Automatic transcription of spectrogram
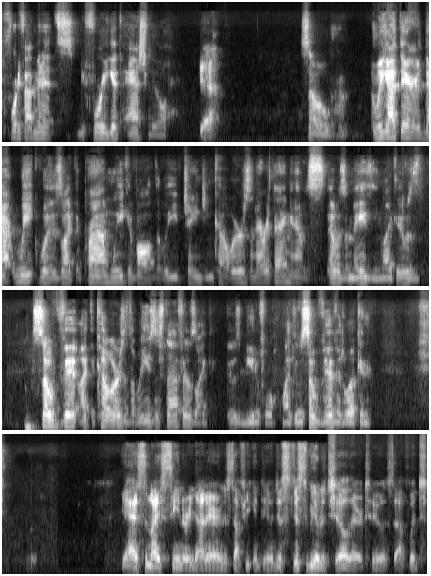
45 minutes before you get to Asheville. Yeah. So we got there that week was like the prime week of all the leaf changing colors and everything. And it was, it was amazing. Like it was so vid, like the colors of the leaves and stuff. It was like, it was beautiful. Like it was so vivid looking. Yeah, it's a nice scenery down there and the stuff you can do, and just just to be able to chill there too and stuff. Which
